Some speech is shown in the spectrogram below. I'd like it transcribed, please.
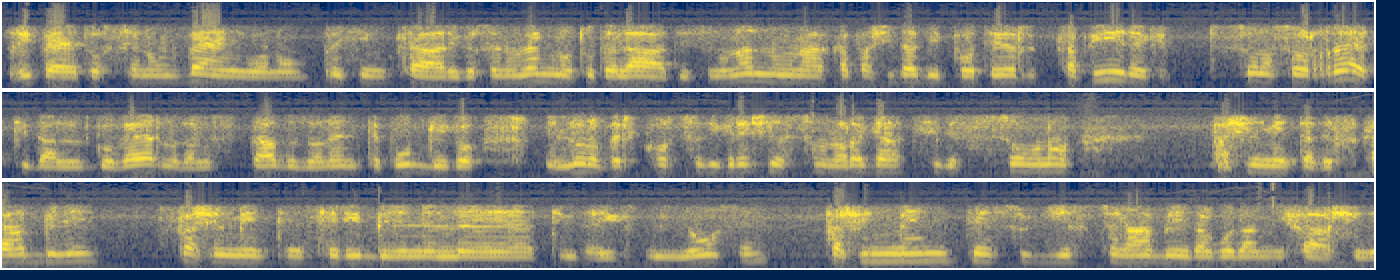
ripeto, se non vengono presi in carico, se non vengono tutelati, se non hanno una capacità di poter capire che sono sorretti dal governo, dallo Stato, da un ente pubblico nel loro percorso di crescita, sono ragazzi che sono facilmente adescabili, facilmente inseribili nelle attività criminose, facilmente suggestionabili da guadagni facili.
